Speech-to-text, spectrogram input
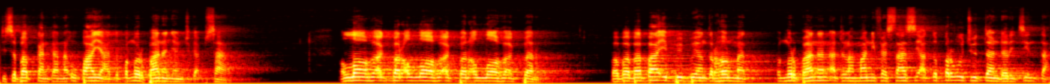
disebabkan karena upaya atau pengorbanan yang juga besar. Allahu Akbar, Allahu Akbar, Allahu Akbar. Bapak-bapak, ibu-ibu yang terhormat, pengorbanan adalah manifestasi atau perwujudan dari cinta.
